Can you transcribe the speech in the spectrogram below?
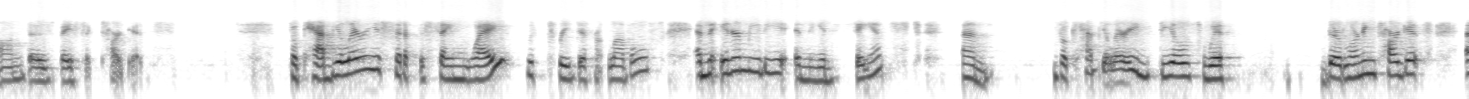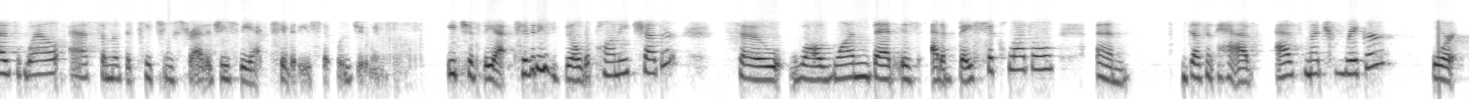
on those basic targets. Vocabulary is set up the same way with three different levels, and the intermediate and the advanced um, vocabulary deals with their learning targets as well as some of the teaching strategies, the activities that we're doing. Each of the activities build upon each other. So while one that is at a basic level um, doesn't have as much rigor or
